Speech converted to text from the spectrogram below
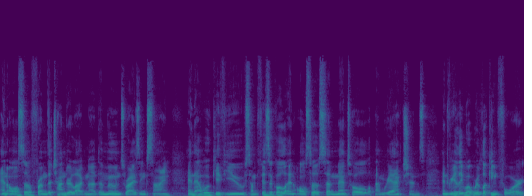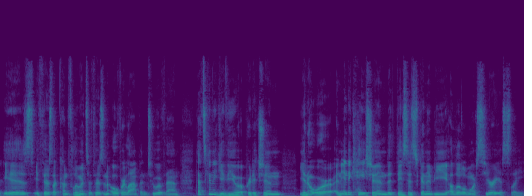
and also from the Chandra Lagna, the moon's rising sign. And that will give you some physical and also some mental um, reactions. And really, what we're looking for is if there's a confluence, if there's an overlap in two of them, that's going to give you a prediction, you know, or an indication that this is going to be a little more seriously.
